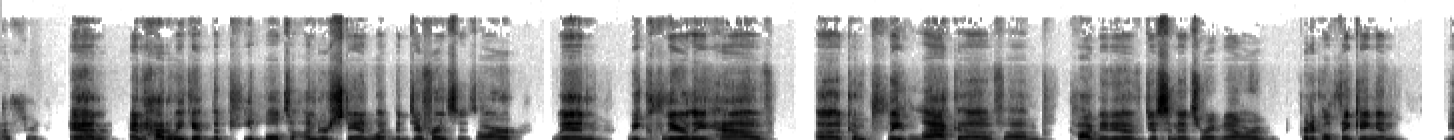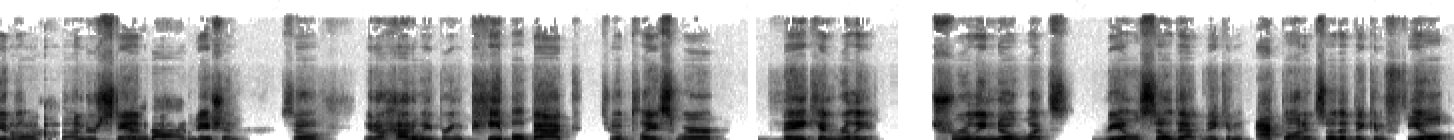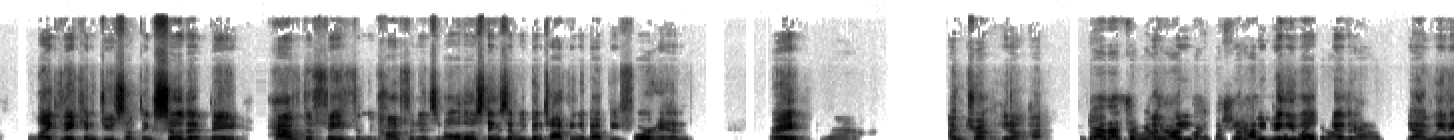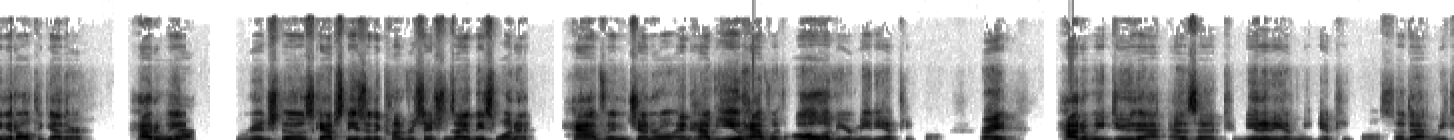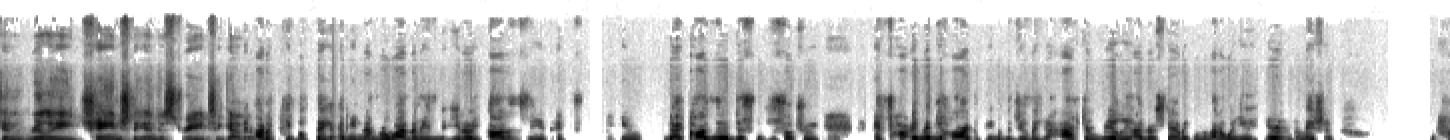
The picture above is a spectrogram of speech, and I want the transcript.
and yeah. and how do we get the people to understand what the differences are when we clearly have a complete lack of um, cognitive dissonance right now or critical thinking and the ability oh, to understand really information so you know how do we bring people back to a place where they can really truly know what's real so that they can act on it so that they can feel like they can do something so that they have the faith and the confidence and all those things that we've been talking about beforehand right? Yeah. I'm trying you know I, yeah that's a really I'm hard question, especially I'm how weaving you all together. all yeah i'm weaving it all together. How do we yeah. bridge those gaps? These are the conversations i at least want to have in general and have you have with all of your media people right? How do we do that as a community of media people so that we can really change the industry together? How do people think? I mean number one i mean you know honestly it's, it's you that cognitive dissonance is so true. It's hard it may be hard for people to do but you have to really understand like no matter when you hear information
